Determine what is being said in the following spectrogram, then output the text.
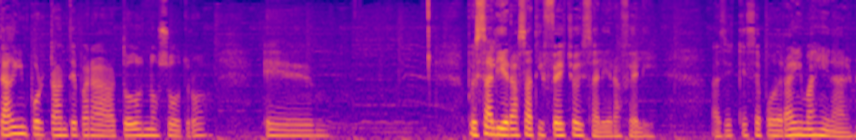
tan importante para todos nosotros, eh, pues saliera satisfecho y saliera feliz. Así es que se podrán imaginar.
